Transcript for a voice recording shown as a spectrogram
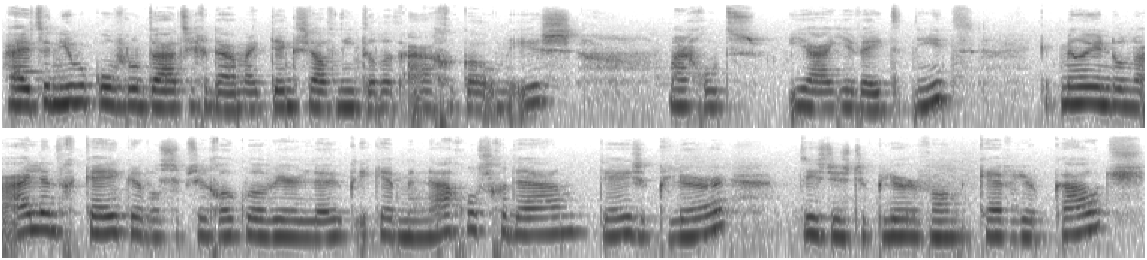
hij heeft een nieuwe confrontatie gedaan, maar ik denk zelf niet dat het aangekomen is. Maar goed, ja, je weet het niet. Ik heb Million Dollar Island gekeken. Dat was op zich ook wel weer leuk. Ik heb mijn nagels gedaan. Deze kleur. Het is dus de kleur van Caviar Couch.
